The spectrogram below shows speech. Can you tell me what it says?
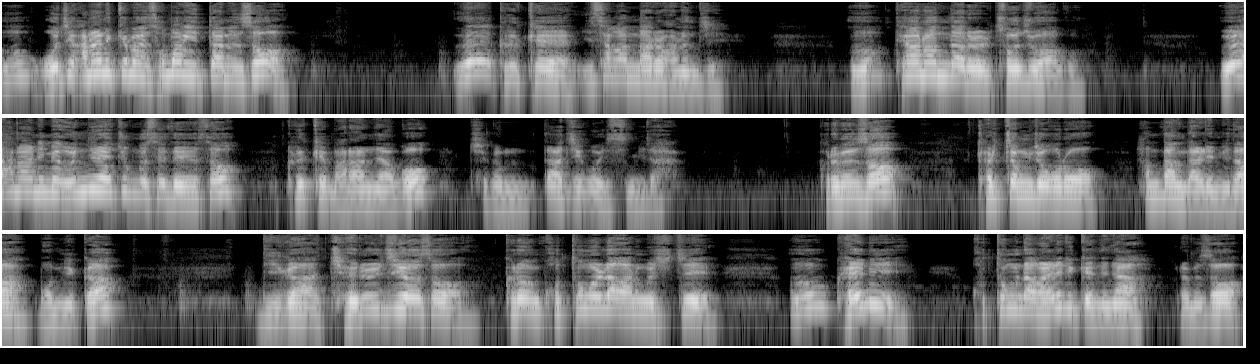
어? 오직 하나님께만 소망이 있다면서 왜 그렇게 이상한 말을 하는지 어? 태어난 날을 저주하고 왜 하나님의 은인해 준 것에 대해서 그렇게 말하냐고 지금 따지고 있습니다. 그러면서 결정적으로 한 방 날립니다. 뭡니까? 네가 죄를 지어서 그런 고통을 당하는 것이지 어? 괜히 고통 당할 일 있겠느냐? 그러면서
